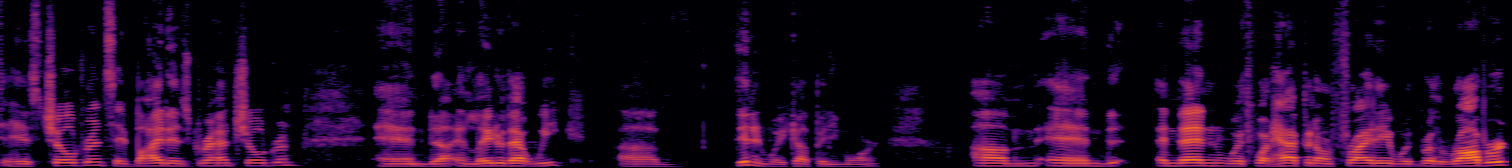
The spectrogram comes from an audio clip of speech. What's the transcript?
to his children, say bye to his grandchildren, and, uh, and later that week um, didn't wake up anymore. Um, and, and then with what happened on Friday with Brother Robert,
